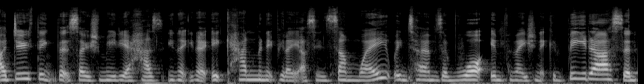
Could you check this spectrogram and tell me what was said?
I do think that social media has, you know, you know, it can manipulate us in some way in terms of what information it can feed us, and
